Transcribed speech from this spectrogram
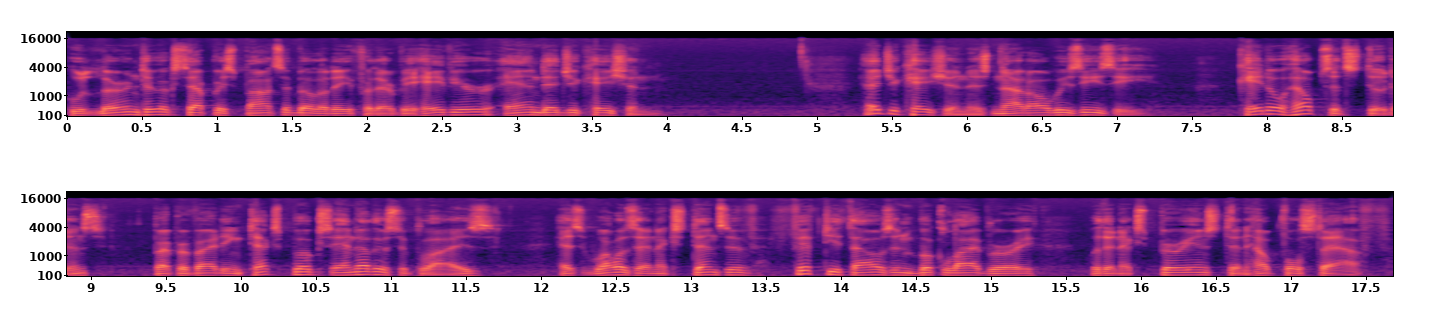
who learn to accept responsibility for their behavior and education. Education is not always easy. Cato helps its students by providing textbooks and other supplies, as well as an extensive 50,000 book library with an experienced and helpful staff.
